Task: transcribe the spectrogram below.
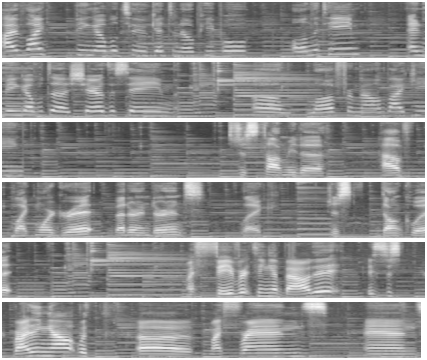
I've liked being able to get to know people on the team and being able to share the same uh, love for mountain biking. It's just taught me to have like more grit, better endurance, like just don't quit. My favorite thing about it is just riding out with uh, my friends and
